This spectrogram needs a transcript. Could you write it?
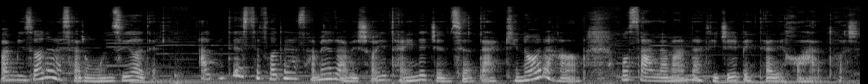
و میزان اثر اون زیاده. البته استفاده از همه روش های تعیین جنسیت در کنار هم مسلما نتیجه بهتری خواهد داشت.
